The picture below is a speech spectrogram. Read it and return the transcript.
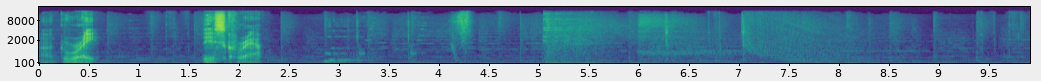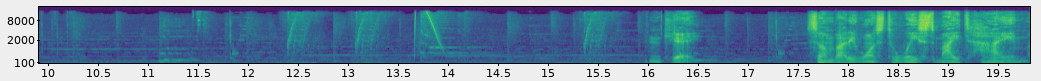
Oh, great. This crap. Okay. Somebody wants to waste my time.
